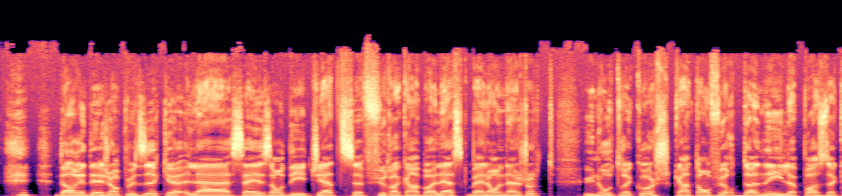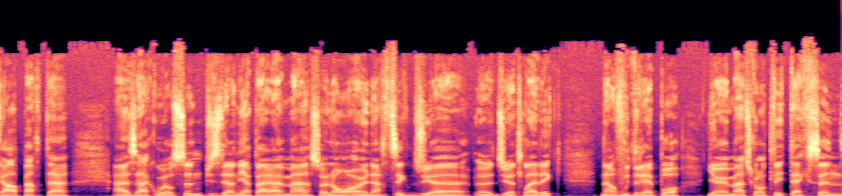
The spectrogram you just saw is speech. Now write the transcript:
D'ores et déjà, on peut dire que la saison des Jets fut rocambolesque. Ben là, on ajoute une autre couche. Quand on veut redonner le poste de quart partant à Zach Wilson, puis ce dernier, apparemment, selon un article du, euh, euh, du Athletic, n'en voudrait pas. Il y a un match contre les Texans,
